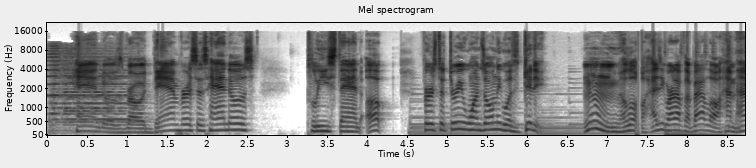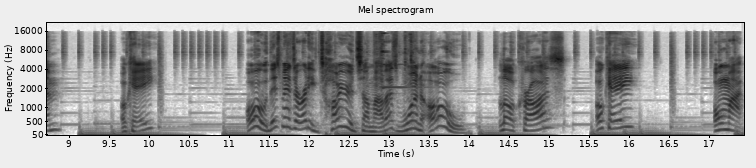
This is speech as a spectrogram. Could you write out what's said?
handles, bro. Dam versus handles. Please stand up. First to three ones only was it. Mmm, a little hezzy right off the bat, little hem hem. Okay. Oh, this man's already tired somehow. That's 1-0. Little cross. Okay. Oh my.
